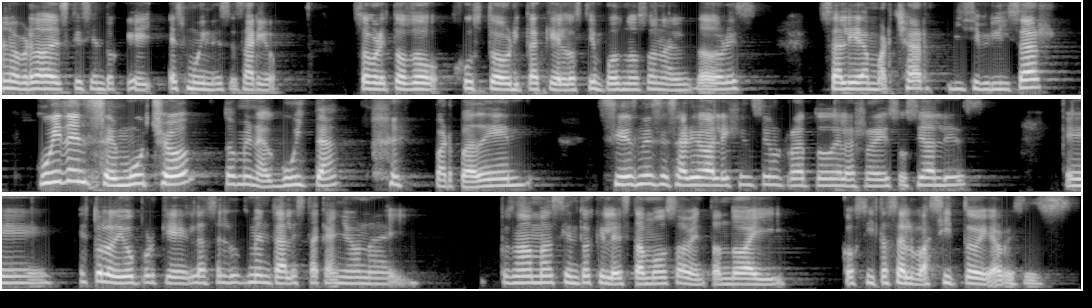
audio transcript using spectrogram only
la verdad es que siento que es muy necesario, sobre todo justo ahorita que los tiempos no son alentadores, salir a marchar, visibilizar. Cuídense mucho, tomen agüita, parpadeen. Si es necesario, aléjense un rato de las redes sociales. Eh, esto lo digo porque la salud mental está cañona y pues nada más siento que le estamos aventando ahí cositas al vasito y a veces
